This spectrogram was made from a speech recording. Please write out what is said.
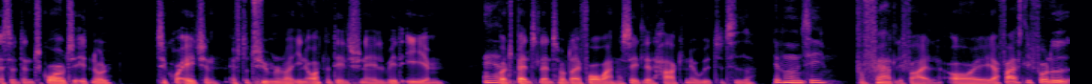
altså, den scorer jo til 1-0 til Kroatien efter 20 minutter i en 8. delsfinale ved et EM, ja. Ja, hvor et spansk landshold, der i forvejen har set lidt hakkende ud til tider. det må man sige. Forfærdelig fejl. Og øh, jeg har faktisk lige fundet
